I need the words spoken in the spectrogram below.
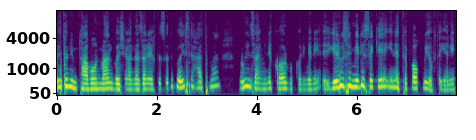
بتونیم توانمند باشیم از نظر اقتصادی باعث حتما روی این زمینه کار بکنیم. یعنی یه روزی می‌رسه که این اتفاق میفته یعنی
